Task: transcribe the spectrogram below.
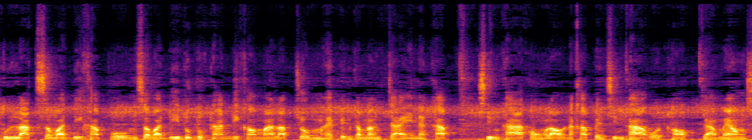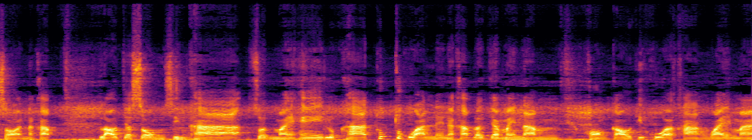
คุณลักษ์สวัสดีครับผม สวัสดีทุกๆทท่านที่เข้ามารับชมให้เป็นกำลังใจนะครับ สินค้าของเรานะครับเป็นสินค้าโอท็อปจากแม่ห้องสอนนะครับ เราจะส่งสินค้าสดใหม่ให้ลูกค้าทุกๆวันเลยนะครับ เราจะไม่นำของเก่าที่คั่วค้างไว้มา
